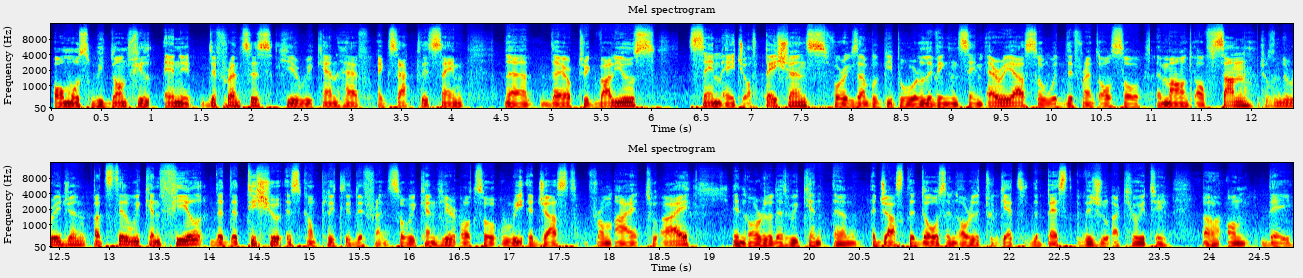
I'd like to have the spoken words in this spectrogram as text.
almost we don't feel any differences. Here we can have exactly same uh, dioptric values same age of patients. For example, people were living in the same area, so with different also amount of sun which was in the region, but still we can feel that the tissue is completely different. So we can here also readjust from eye to eye in order that we can um, adjust the dose in order to get the best visual acuity uh, on day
